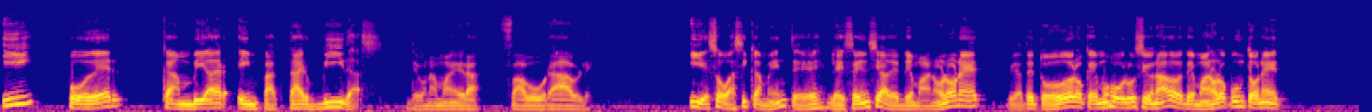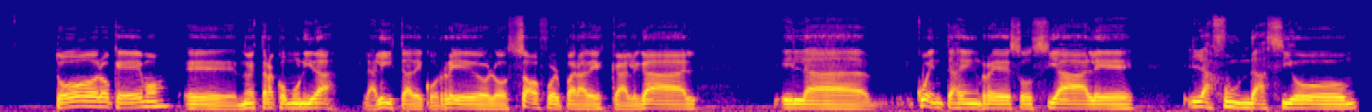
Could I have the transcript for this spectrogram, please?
Y poder cambiar e impactar vidas de una manera favorable. Y eso básicamente es la esencia desde Manolo.net. Fíjate todo lo que hemos evolucionado desde Manolo.net. Todo lo que hemos, eh, nuestra comunidad, la lista de correos, los software para descargar, las cuentas en redes sociales, la fundación,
